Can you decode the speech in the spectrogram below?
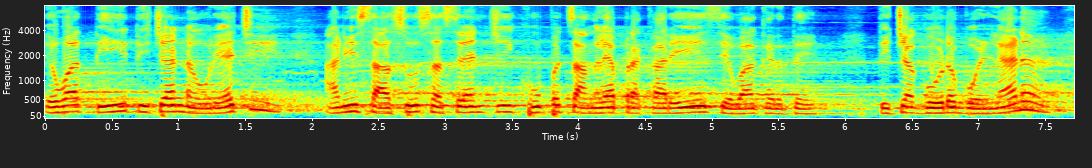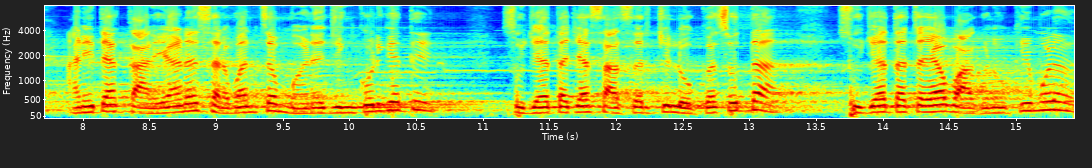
तेव्हा ती तिच्या नवऱ्याची आणि सासू सासऱ्यांची खूप चांगल्या प्रकारे सेवा करते. तिच्या गोड बोलण्यानं आणि त्या कार्यानं सर्वांचं मन जिंकून घेते. सुजाताच्या सासरची लोकंसुद्धा सुजाताच्या या वागणुकीमुळं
